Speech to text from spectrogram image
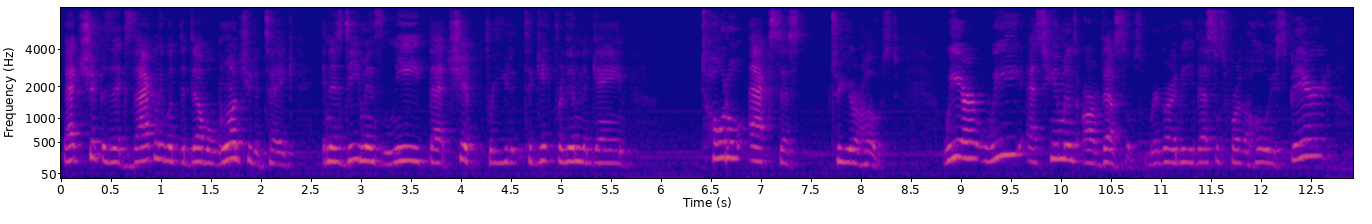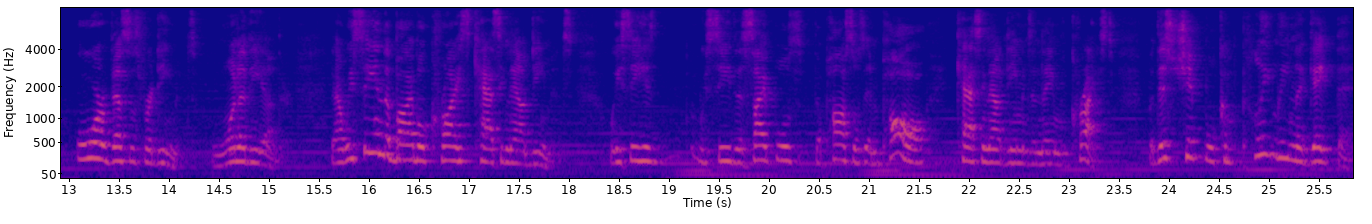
That chip is exactly what the devil wants you to take, and his demons need that chip for you to, get for them to gain total access to your host. We are we as humans are vessels. We're going to be vessels for the Holy Spirit or vessels for demons, one or the other. Now we see in the Bible Christ casting out demons. We see his we see disciples, the apostles, and Paul casting out demons in the name of Christ. But this chip will completely negate that.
